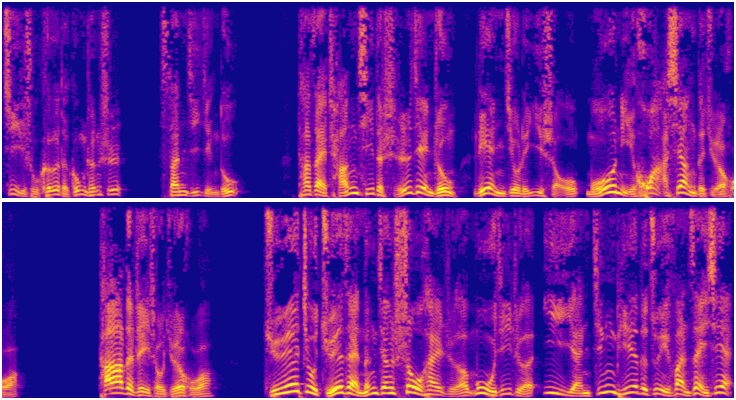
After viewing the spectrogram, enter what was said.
技术科的工程师，三级警督。他在长期的实践中练就了一手模拟画像的绝活，他的这手绝活，绝就绝在能将受害者、目击者一眼惊瞥的罪犯再现。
